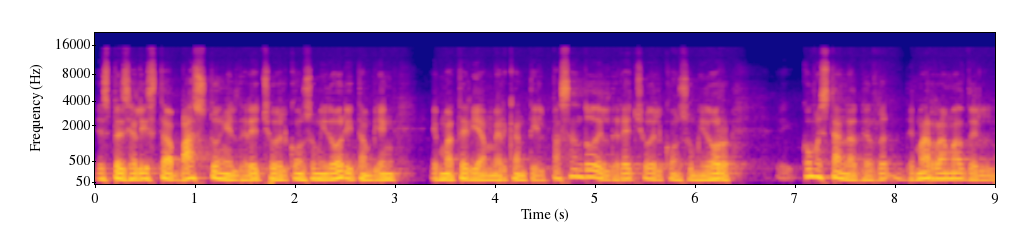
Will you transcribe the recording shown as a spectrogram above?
especialista vasto en el derecho del consumidor y también en materia mercantil. Pasando del derecho del consumidor, ¿cómo están las demás ramas del,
